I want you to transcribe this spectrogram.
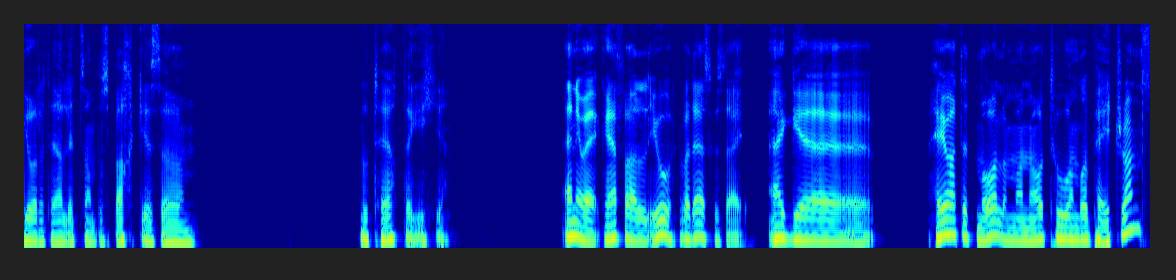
gjorde dette her litt sånn på sparket, så noterte jeg ikke. Anyway, i hvert fall, jo, det var det jeg skulle si. Jeg eh, har jo hatt et mål om å nå 200 patrons.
